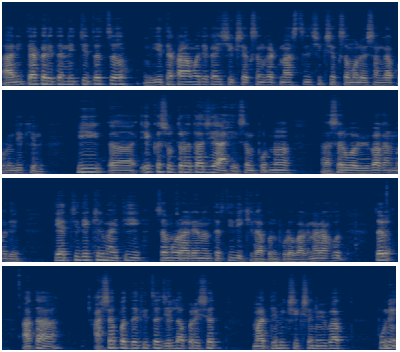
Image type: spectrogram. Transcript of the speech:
आणि त्याकरिता निश्चितच येत्या काळामध्ये काही शिक्षक संघटना असतील, शिक्षक समन्वय संघाकडून देखील ही एकसूत्रता जी आहे संपूर्ण सर्व विभागांमध्ये, त्याची देखील माहिती समोर आल्यानंतर ती देखील आपण पुढे बघणार आहोत. तर आता अशा पद्धतीचं जिल्हा परिषद माध्यमिक शिक्षण विभाग पुणे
